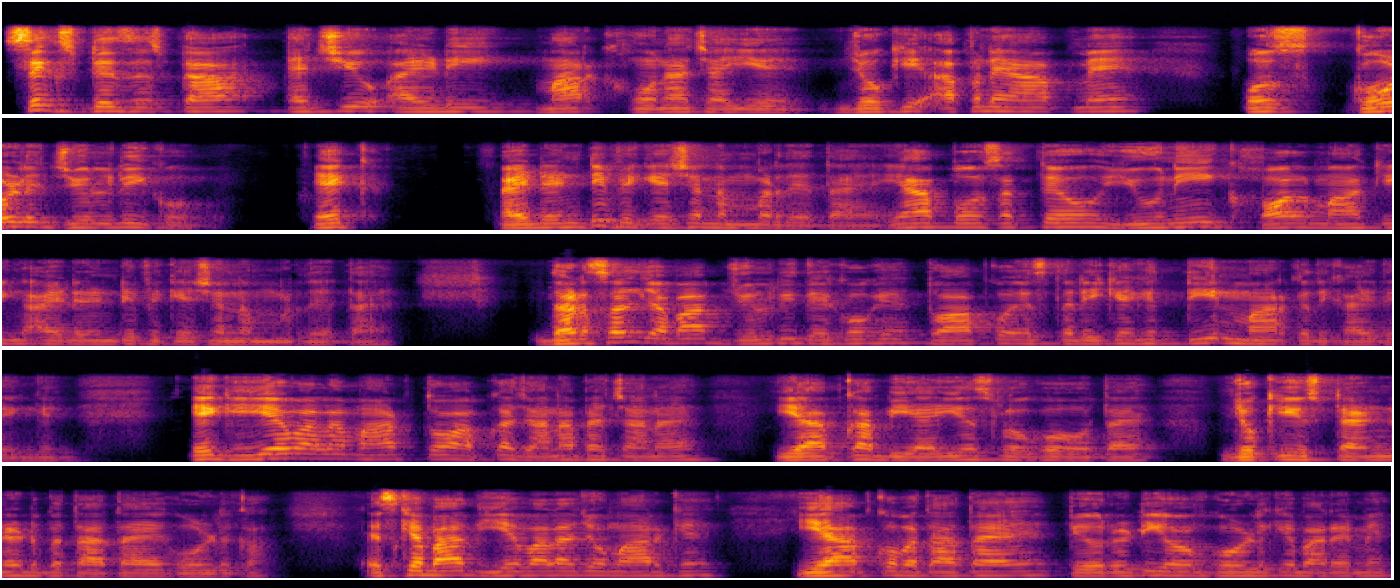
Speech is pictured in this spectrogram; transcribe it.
सिक्स डिजिट का H U I D mark होना चाहिए, जो कि अपने आप में उस गोल्ड ज्वेलरी को एक आइडेंटिफिकेशन नंबर देता है। या आप बोल सकते हो यूनिक हॉल मार्किंग आइडेंटिफिकेशन नंबर देता है। दरअसल जब आप ज्वेलरी देखोगे तो आपको इस तरीके के तीन मार्क दिखाई देंगे। एक ये वाला मार्क तो आपका जाना पहचाना है। ये आपका बी आई एस लोगो होता है, जो कि स्टैंडर्ड बताता है गोल्ड का। इसके बाद ये वाला जो मार्क है, ये आपको बताता है प्योरिटी ऑफ़ गोल्ड के बारे में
